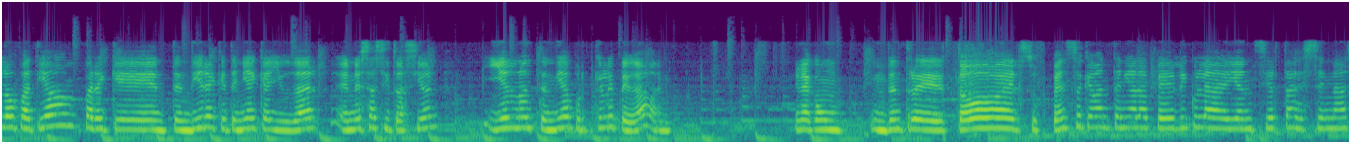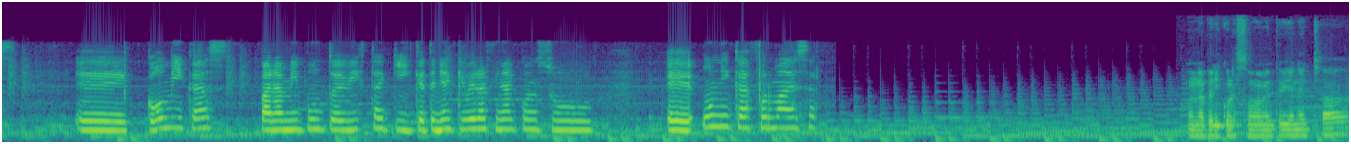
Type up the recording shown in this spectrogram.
lo pateaban para que entendiera que tenía que ayudar en esa situación y él no entendía por qué le pegaban. Era como dentro de todo el suspenso que mantenía la película, habían ciertas escenas eh, cómicas para mi punto de vista y que tenían que ver al final con su eh, única forma de ser. una película sumamente bien hecha.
